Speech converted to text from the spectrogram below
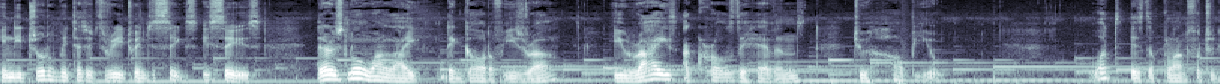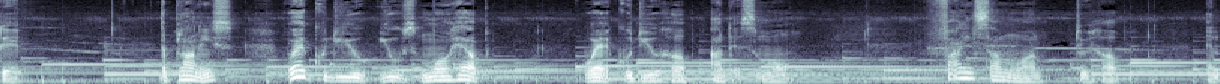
In Deuteronomy 33 26, it says, There is no one like the God of Israel. He rises across the heavens to help you. What is the plan for today? The plan is where could you use more help? Where could you help others more? Find someone to help and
